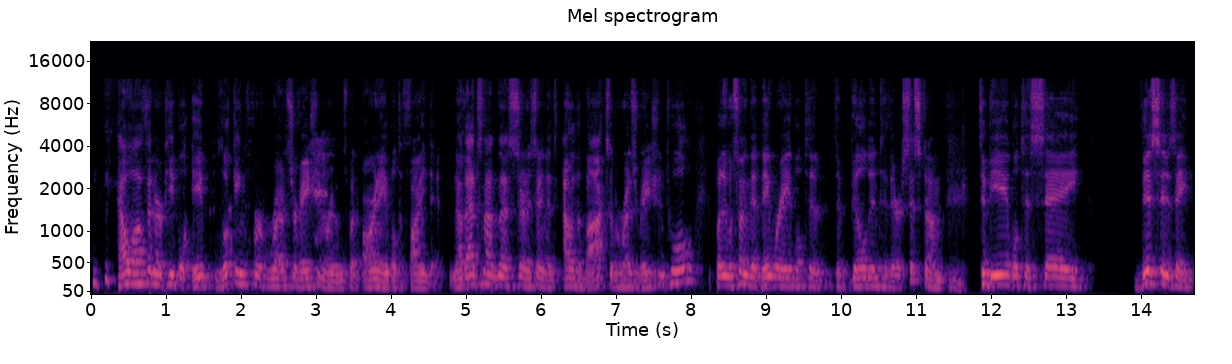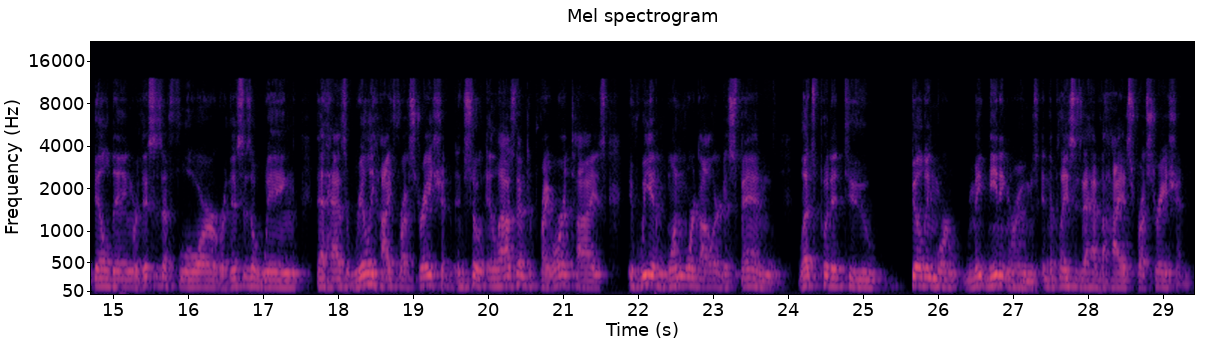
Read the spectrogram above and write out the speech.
how often are people able, looking for reservation rooms but aren't able to find it? Now, that's not necessarily something that's out of the box of a reservation tool, but it was something that they were able to, to build into their system mm. to be able to say, this is a building or this is a floor or this is a wing that has really high frustration. And so it allows them to prioritize if we have one more dollar to spend, let's put it to building more meeting rooms in the places that have the highest frustration.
